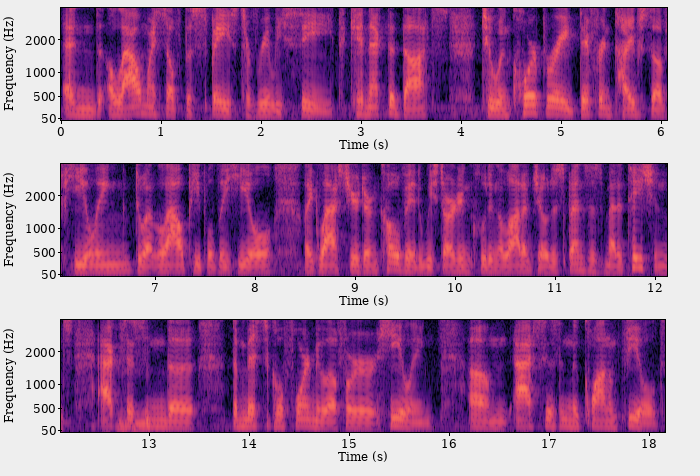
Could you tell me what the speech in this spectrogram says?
and allow myself the space to really see, to connect the dots, to incorporate different types of healing, to allow people to heal. Like last year during COVID, we started including a lot of Joe Dispenza's meditations, accessing mm-hmm. the, the mystical formula for healing, um, accessing the quantum field.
